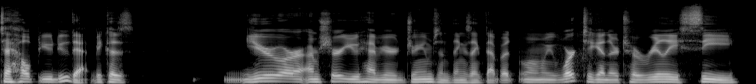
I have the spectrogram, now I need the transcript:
to help you do that because you are I'm sure you have your dreams and things like that, but when we work together to really see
